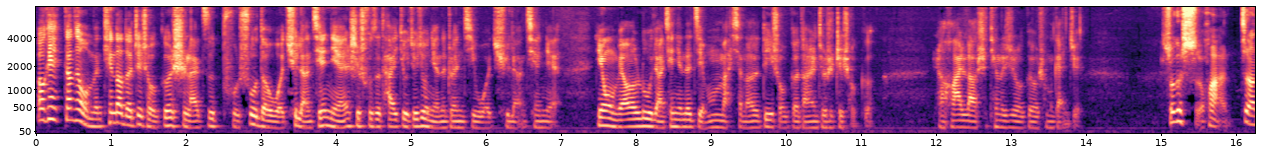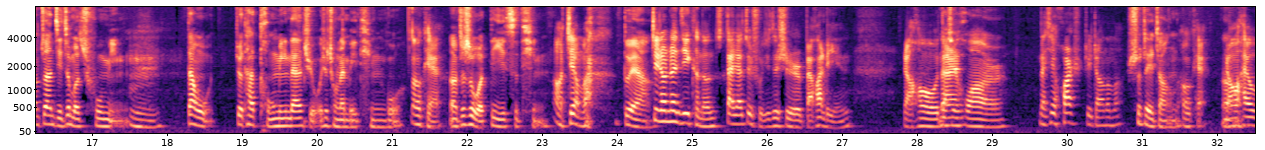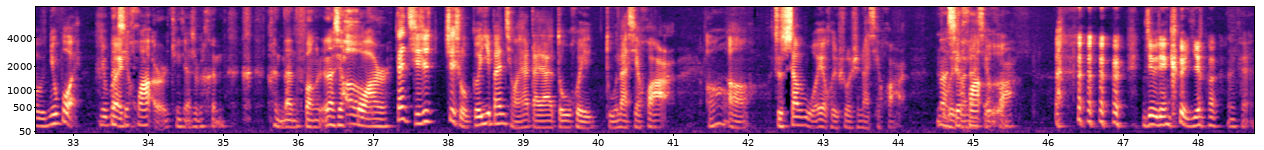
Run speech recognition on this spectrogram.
！OK，刚才我们听到的这首歌是来自朴树的《我去两千年》，是出自他一九九九年的专辑《我去两千年》。因为我们要录两千年的节目嘛，想到的第一首歌当然就是这首歌。然后阿里老师听了这首歌有什么感觉？说个实话，这张专辑这么出名，嗯但我就他同名单曲，我却从来没听过。，OK，啊、这是我第一次听。哦，这样吗？对啊，这张专辑可能大家最熟悉的是《白桦林》，然后那些花儿那些花是这张的吗是这张的，？OK，然后还有 New Boy，New 那 Boy 那些花儿听起来是不是很 很南方人？那些花儿但其实这首歌一般情况下大家都会读那些花儿哦，啊、就是像我也会说是那些花儿，那些花蛾那些花儿。你就有点可疑了。，OK，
